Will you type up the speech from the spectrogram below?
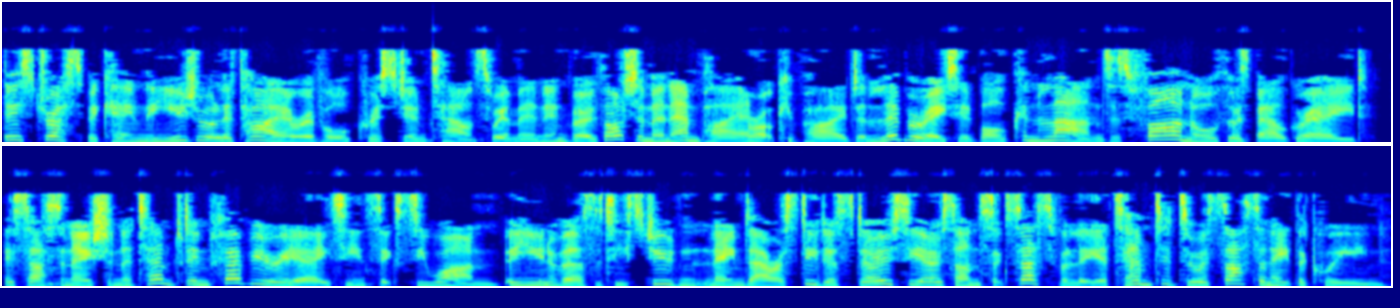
This dress became the usual attire of all Christian townswomen in both Ottoman Empire-occupied and liberated Balkan lands as far north as Belgrade. Assassination attempt In February 1861, a university student named Aristides Dosios unsuccessfully attempted to assassinate the queen.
